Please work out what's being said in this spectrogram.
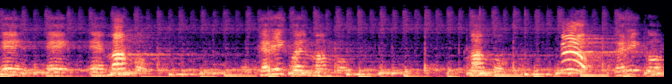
eh, eh, eh, mambo. Qué rico el mambo. Mambo. Qué rico,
